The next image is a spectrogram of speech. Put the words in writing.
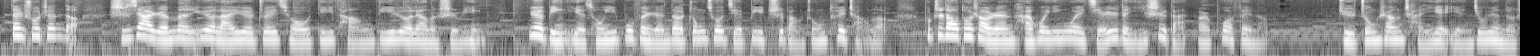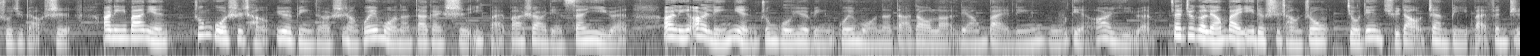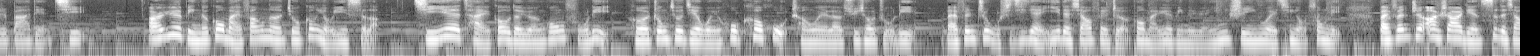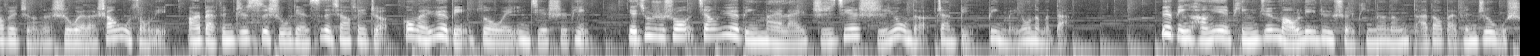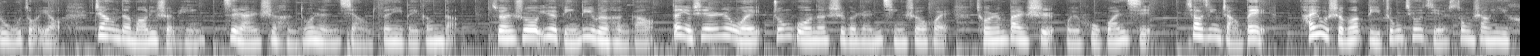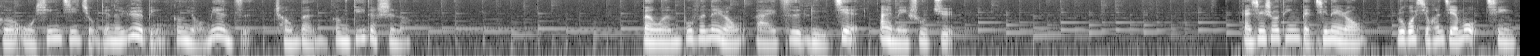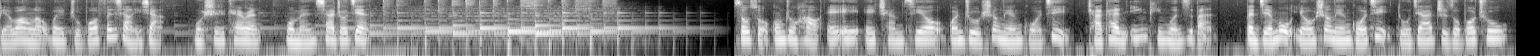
但说真的，时下人们越来越追求低糖、低热量的食品，月饼也从一部分人的中秋节必吃榜中退场了。不知道多少人还会因为节日的仪式感而破费呢？据中商产业研究院的数据表示，二零一八年中国市场月饼的市场规模呢，大概是一百八十二点三亿元。二零二零年中国月饼规模呢，达到了两百零五点二亿元。在这个两百亿的市场中，酒店渠道占比百分之八点七，而月饼的购买方呢，就更有意思了。企业采购的员工福利和中秋节维护客户成为了需求主力。百分之五十七点一的消费者购买月饼的原因是因为亲友送礼，百分之二十二点四的消费者呢是为了商务送礼，而百分之四十五点四的消费者购买月饼作为应节食品。也就是说，将月饼买来直接食用的占比并没有那么大。月饼行业平均毛利率水平呢能达到百分之五十五左右，这样的毛利水平自然是很多人想分一杯羹的。虽然说月饼利润很高，但有些人认为中国呢是个人情社会，求人办事，维护关系，孝敬长辈，还有什么比中秋节送上一盒五星级酒店的月饼更有面子、成本更低的事呢？本文部分内容来自旅界艾媒数据。感谢收听本期内容。如果喜欢节目，请别忘了为主播分享一下。我是 Karen，我们下周见。搜索公众号 A A H M C O，关注盛联国际，查看音频文字版。本节目由盛联国际独家制作播出。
